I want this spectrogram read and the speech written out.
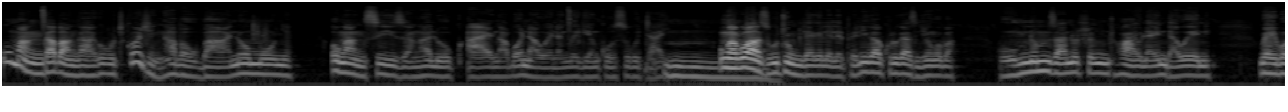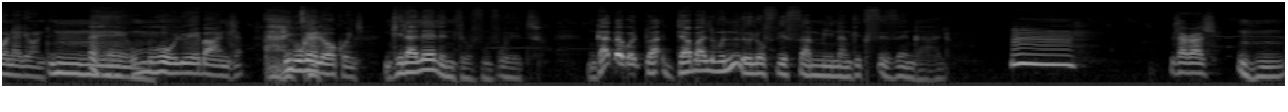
uma ngicabanga ukuthi konje ngaba ubani omunye ongangisiza ngalokho hayi ngabona wena nceke yenkosi ukuthi hayi ungakwazi ukuthi ungilekelele phela ikakhulukazi njengoba umnumzana ohlonitshwayo la endaweni. Uyayibona leyo nto? Ehe umholi webandla. Ngibuke lokho nje. Ngilalele ndlovu mfowethu. Ngabe kodwa dabaluni lelo fisa mina ngikusize ngalo Mm. Dlakahle. Mhm.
